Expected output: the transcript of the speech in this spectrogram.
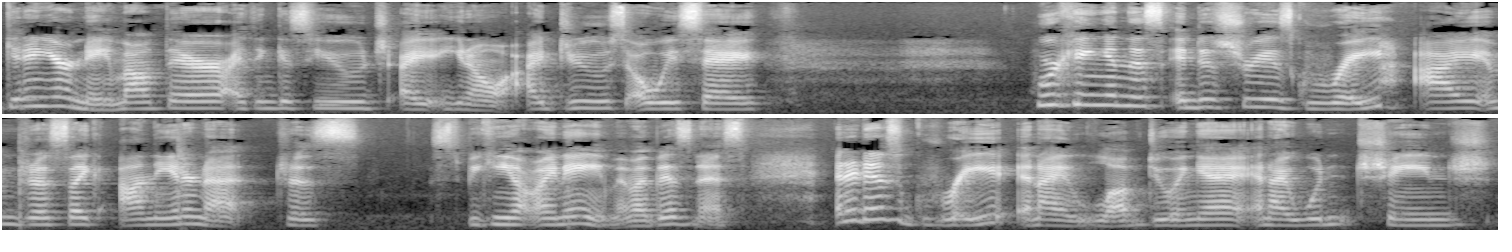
Getting your name out there, I think is huge. I, you know, I do always say, working in this industry is great. I am just like on the internet, just speaking out my name and my business. And it is great and I love doing it and I wouldn't change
